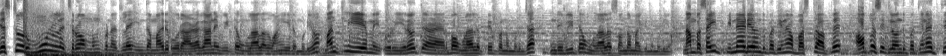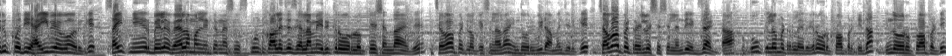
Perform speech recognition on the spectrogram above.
ஜஸ்ட் ஒரு மூணு லட்ச ரூபா முன்பணத்தில் இந்த மாதிரி ஒரு அழகான வீட்டை உங்களால் வாங்கிட முடியும். மந்த்லி இஎம்ஐ ஒரு இருபத்தி ஏழாயிரம் ரூபாய் உங்களால் பே பண்ண முடிஞ்சா இந்த வீட்டை உங்களால் சொந்தமாக்கிட முடியும். நம்ம சைட் பின்னாடியே வந்து பார்த்தீங்கன்னா பஸ் ஸ்டாப்பு ஆப்போசிட்டில் வந்து பார்த்தீங்கன்னா திருப்பதி ஹைவேவும் இருக்கு. சைட் நியர்பைல வேலம்மாள் இன்டர்நேஷனல் ஸ்கூல் காலேஜஸ் எல்லாமே இருக்கிற ஒரு லொகேஷன் தான் இது. செவாப்பேட் லொகேஷனில் தான் இந்த ஒரு வீடு அமைஞ்சிருக்கு. செவாப்பேட் ரயில்வே ஸ்டேஷன்லேருந்து எக்ஸாக்டா டூ கிலோமீட்டரில் இருக்கிற ஒரு ப்ராப்பர்ட்டி தான் இந்த ஒரு property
